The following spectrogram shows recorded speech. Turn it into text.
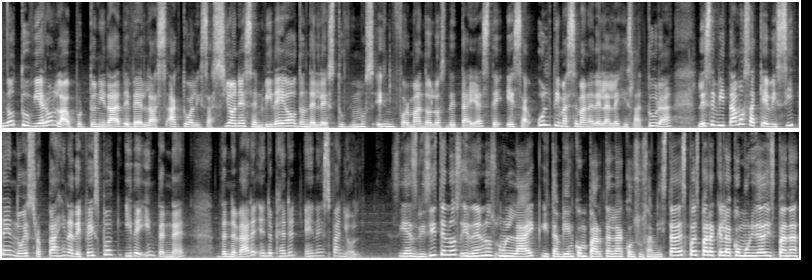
no tuvieron la oportunidad de ver las actualizaciones en video donde les estuvimos informando los detalles de esa última semana de la legislatura, les invitamos a que visiten nuestra página de Facebook y de Internet, The Nevada Independent en español. Así es, visítenos y denos un like y también compártanla con sus amistades, pues para que la comunidad hispana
